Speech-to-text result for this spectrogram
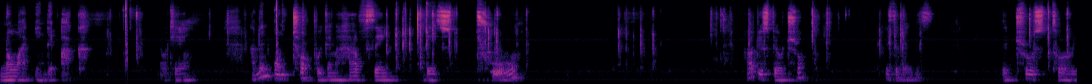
Noah in the ark okay. And then on top we're gonna have saying this true? How do you spell true? It's like this. The true story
